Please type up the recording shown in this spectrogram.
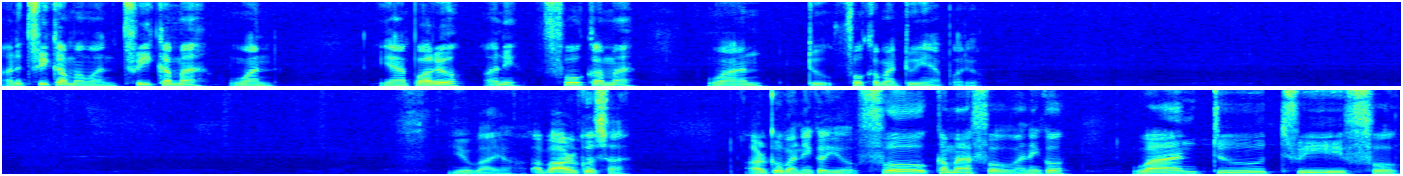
अनि three comma one three comma one यहाँ पऱ्यो अनि four comma one two four comma two यहाँ पऱ्यो यो भयो। अब अर्को छ। अर्को भनेको यो फोर कमा फोर भनेको one two three four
